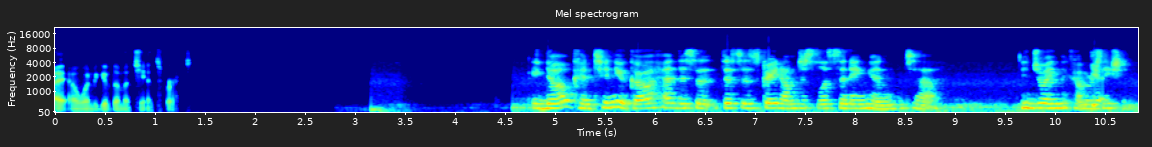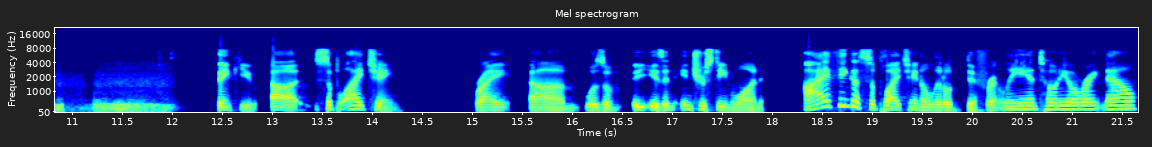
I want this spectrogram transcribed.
I, I want to give them a chance first. No, continue. Go ahead. This is this is great. I'm just listening and uh, enjoying the conversation. Yeah. Thank you. Uh, supply chain, right, um, was a is an interesting one. I think of supply chain a little differently, Antonio. Right now,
